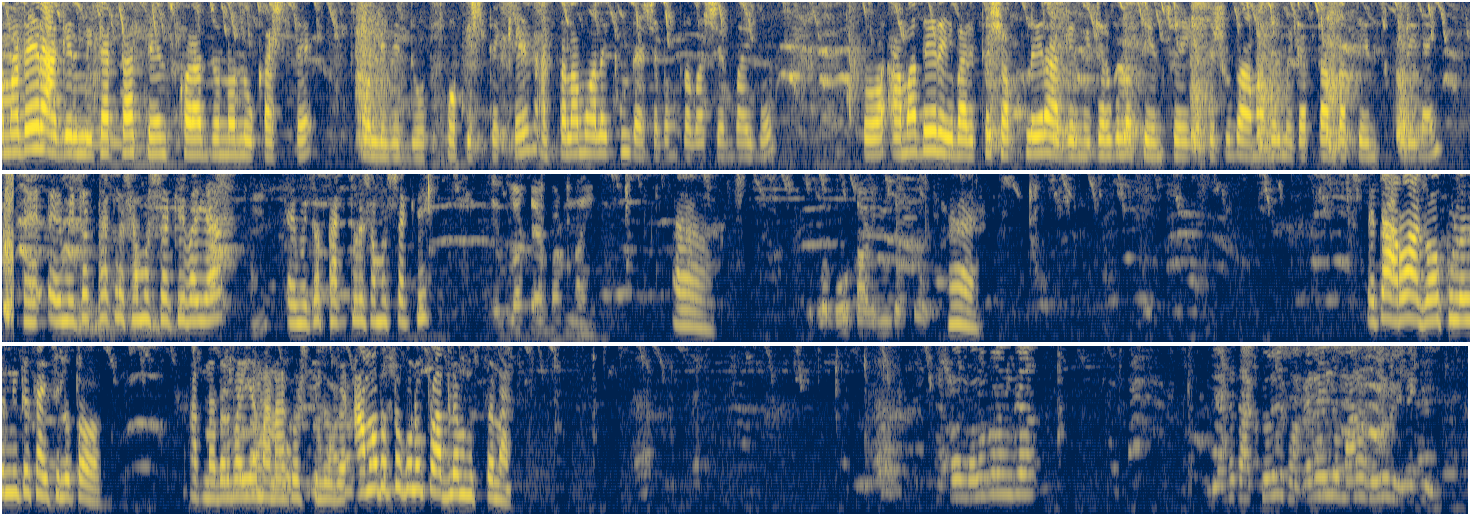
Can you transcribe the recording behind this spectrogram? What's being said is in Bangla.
আমাদের আগের মিটারটা চেঞ্জ করার জন্য লোক আসছে পল্লী বিদ্যুৎ অফিস থেকে। আসসালামু আলাইকুম দেশ এবং প্রবাসের ভাই বোন তো আমাদের এই বাড়িতে সকলের আগের মিটারগুলো চেঞ্জ হয়ে গেছে শুধু আমাদের মিটারটা আমরা চেঞ্জ করি নাই। এই মিটার থাকলে সমস্যা কি ভাইয়া? এই মিটার থাকলে সমস্যা কি? এগুলো টেম্পার নাই। হ্যাঁ। হ্যাঁ। এটা আরও আগেও খুলে নিতে চাইছিল তো। আপনাদের ভাইয়া মানা করছিল যে আমাদের তো কোনো প্রবলেম হচ্ছে না।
